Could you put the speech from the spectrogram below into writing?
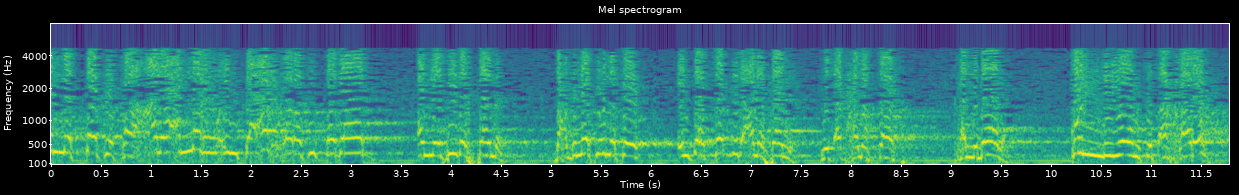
أن نتفق على أنه إن تأخر في السداد أن يزيد الثمن. بعض الناس يقول لك إيه؟ انت تسدد على سنة يبقى ب 15 خلي بالك. كل يوم تتأخره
